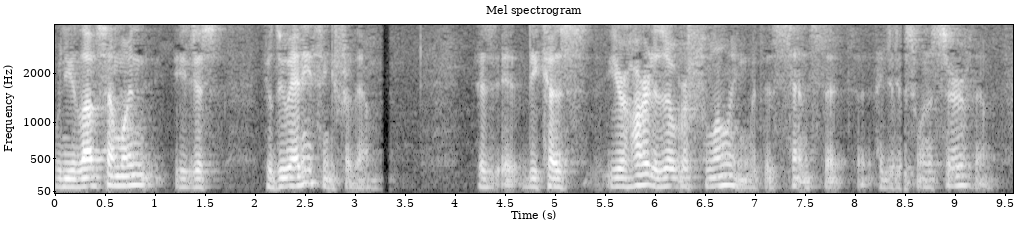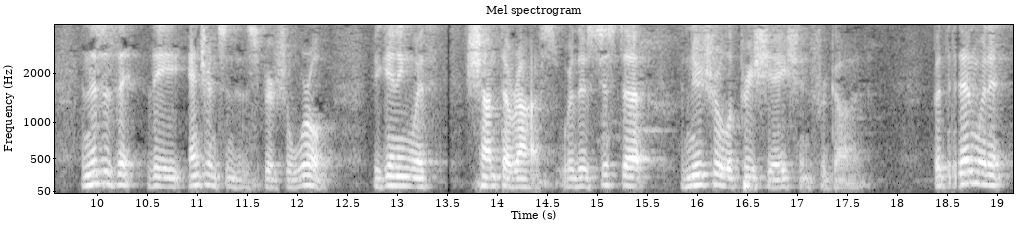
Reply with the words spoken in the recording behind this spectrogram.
When you love someone, you just, you'll do anything for them. It, it, because your heart is overflowing with this sense that, I just want to serve them. And this is the, the entrance into the spiritual world beginning with Shanta Ras, where there's just a neutral appreciation for God. But then when it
